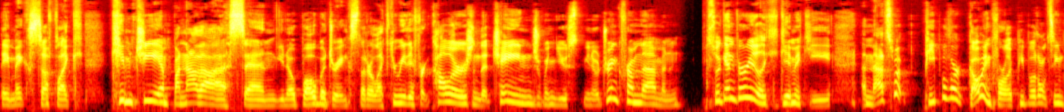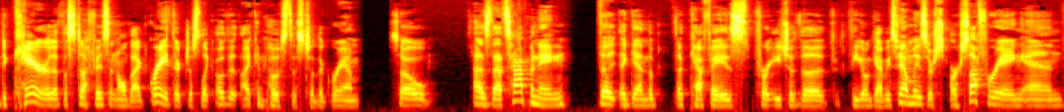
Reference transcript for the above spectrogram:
They make stuff like kimchi empanadas and, you know, boba drinks that are like three different colors and that change when you, you know, drink from them. And so again, very like gimmicky. And that's what people are going for. Like people don't seem to care that the stuff isn't all that great. They're just like, oh, I can post this to the gram. So as that's happening, the again the, the cafes for each of the Theo and Gabi's families are, are suffering, and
